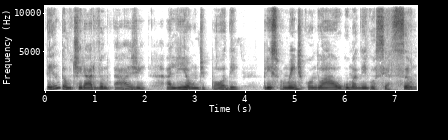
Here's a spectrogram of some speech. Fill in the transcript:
tentam tirar vantagem ali onde podem, principalmente quando há alguma negociação,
